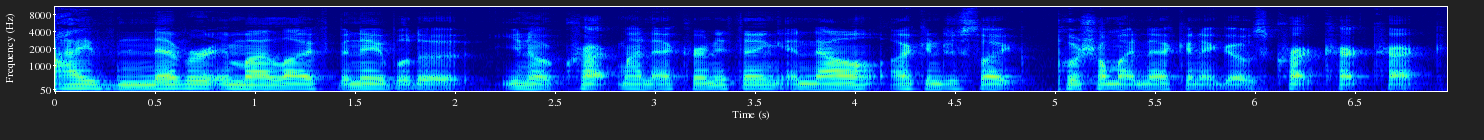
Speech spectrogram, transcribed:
I've never in my life been able to you know crack my neck or anything and now I can just like push on my neck and it goes crack crack crack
